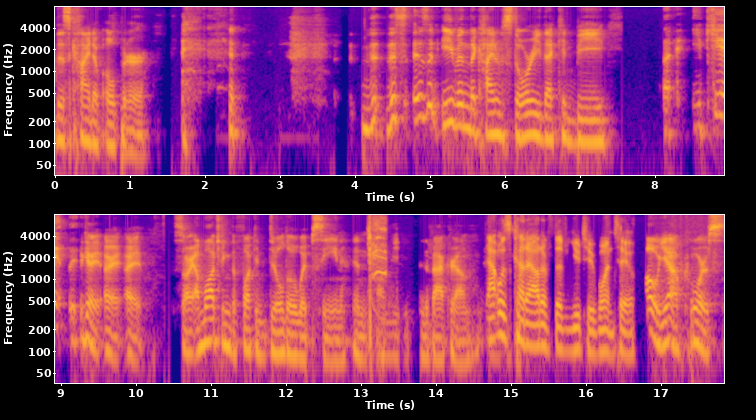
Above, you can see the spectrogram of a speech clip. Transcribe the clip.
this kind of opener. Th- this isn't even the kind of story that can be. Uh, you can't. Okay. All right. All right. Sorry, I'm watching the fucking dildo whip scene in mute in the background. That was cut out of the YouTube one, too. Oh yeah, of course.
